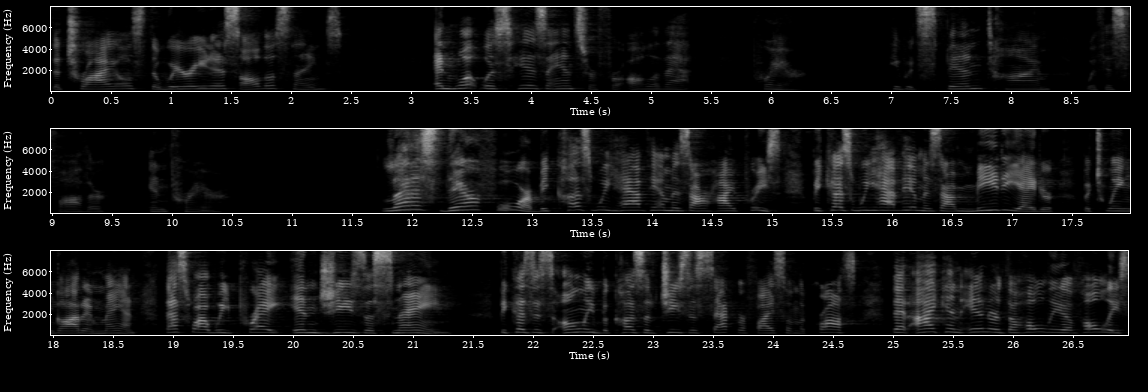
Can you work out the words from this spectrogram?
the trials, the weariness, all those things. And what was his answer for all of that? Prayer. He would spend time with his Father in prayer. Let us therefore, because we have him as our high priest, because we have him as our mediator between God and man, that's why we pray in Jesus' name. Because it's only because of Jesus' sacrifice on the cross that I can enter the Holy of Holies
